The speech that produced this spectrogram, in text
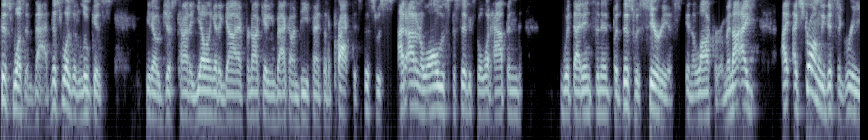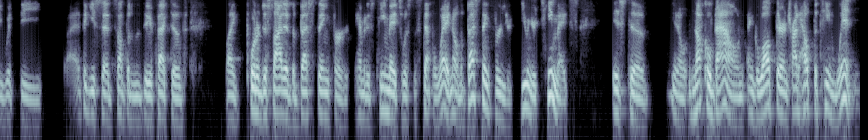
this wasn't that. This wasn't Lucas you know, just kind of yelling at a guy for not getting back on defense at a practice. This was, I, I don't know all the specifics but what happened with that incident, but this was serious in the locker room. And I, I, I strongly disagree with the, I think he said something to the effect of like Porter decided the best thing for him and his teammates was to step away. No, the best thing for your, you and your teammates is to, you know, knuckle down and go out there and try to help the team win.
